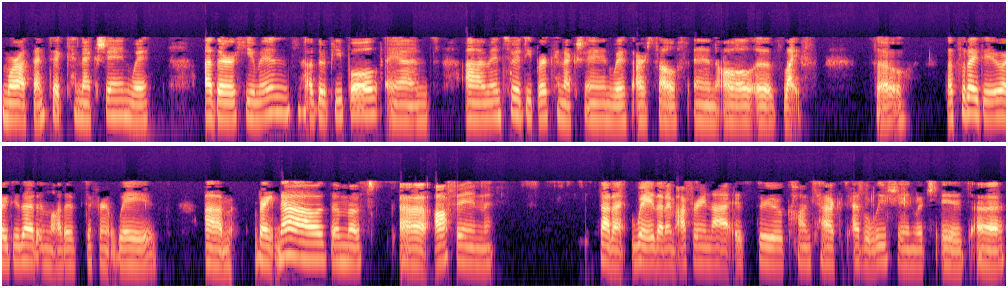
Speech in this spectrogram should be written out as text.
more authentic connection with other humans, other people, and um, into a deeper connection with ourself and all of life. So that's what I do. I do that in a lot of different ways. Um, right now, the most uh, often that I, way that I'm offering that is through contact evolution, which is a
